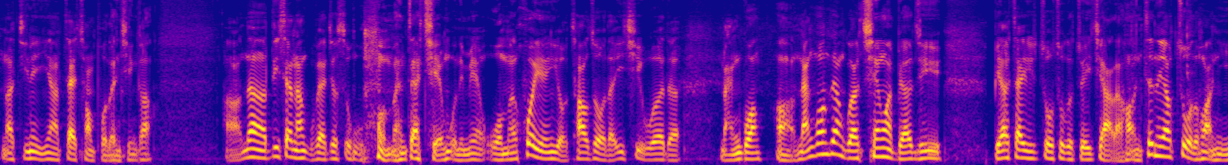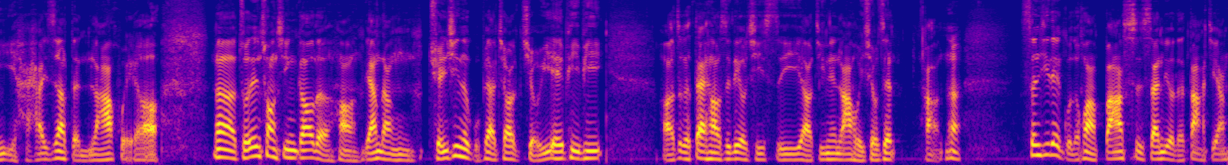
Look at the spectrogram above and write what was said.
那今天一样再创破断新高。好，那第三档股票就是我们在节目里面我们会员有操作的，一七五二的南光啊，南光这样股票千万不要去，不要再去做出个追加了哈。你真的要做的话，你还还是要等拉回啊。那昨天创新高的哈，两档全新的股票叫九一 A P P，好，这个代号是六七十一啊，今天拉回修正。好，那生机类股的话，八四三六的大疆，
